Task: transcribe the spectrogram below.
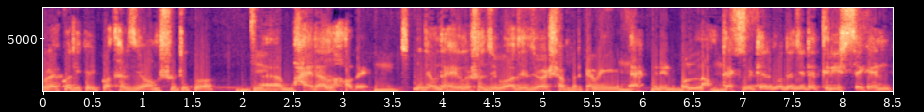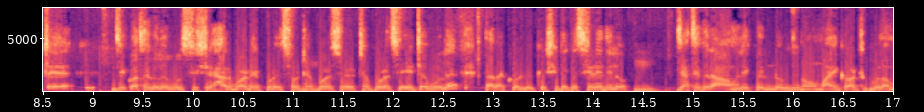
ওরা করে কি কথার যে অংশটুকু ভাইরাল হবে। যেমন দেখা গেল সজীব অজয় জয় সম্পর্কে আমি এক মিনিট বললাম। এক মিনিটের মধ্যে যেটা তিরিশ সেকেন্ডে যে কথাগুলো বলছি সে হারবার্ডে পড়েছে ওটা পড়েছে ওটা পড়েছে এটা বলে তারা করল কি সেটাকে ছেড়ে দিল। যাতে করে আওয়ামী লীগের লোকজন ও মাই গড গোলাম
